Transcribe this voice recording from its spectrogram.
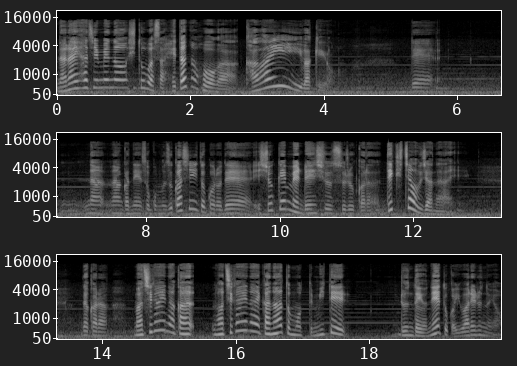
習い始めの人はさ下手な方が可愛いわけよ。でななんかねそこ難しいところで一生懸命練習するからできちゃうじゃないだから間違いなか間違いないかなと思って見てるんだよねとか言われるのよ。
